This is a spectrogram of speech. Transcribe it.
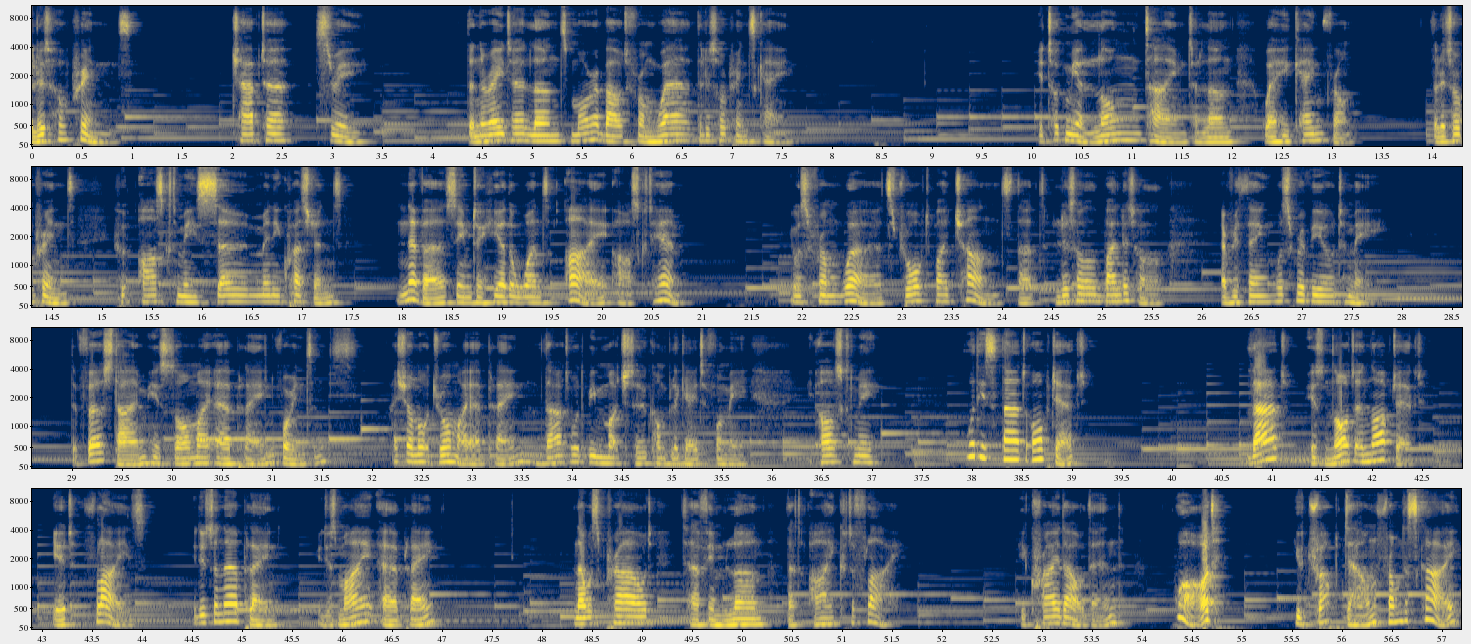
The Little Prince Chapter 3 The narrator learns more about from where the little prince came. It took me a long time to learn where he came from. The little prince, who asked me so many questions, never seemed to hear the ones I asked him. It was from words dropped by chance that little by little everything was revealed to me. The first time he saw my airplane, for instance, I shall not draw my airplane, that would be much too complicated for me. He asked me, What is that object? That is not an object. It flies. It is an airplane. It is my airplane. And I was proud to have him learn that I could fly. He cried out then, What? You dropped down from the sky?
